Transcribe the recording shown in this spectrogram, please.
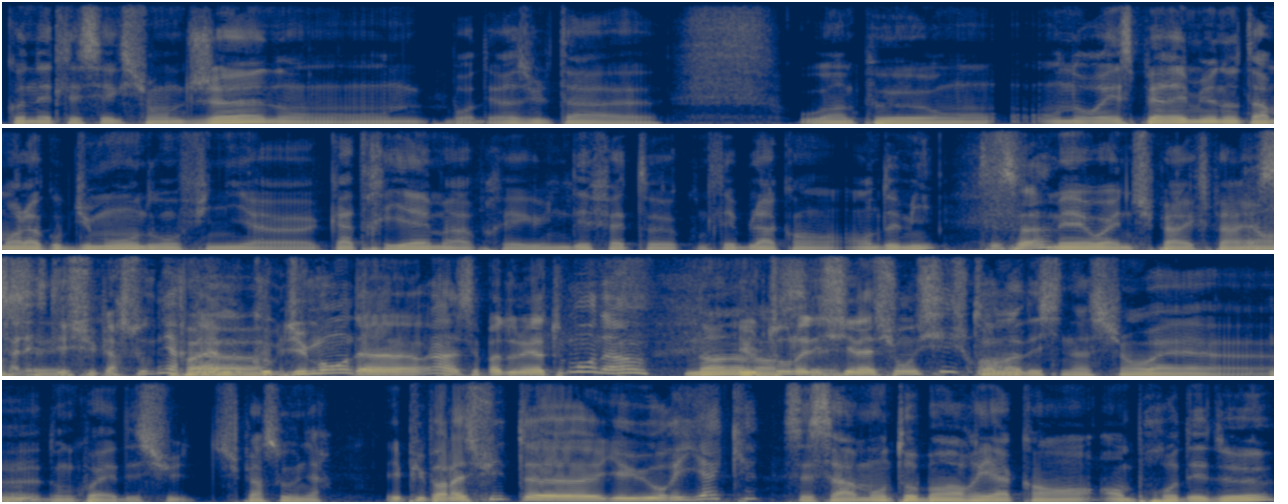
connaître les sélections de jeunes. On, bon, des résultats euh, où un peu on, on aurait espéré mieux, notamment à la Coupe du Monde où on finit euh, quatrième après une défaite euh, contre les Blacks en, en demi. C'est ça Mais ouais, une super expérience. Ça laisse et- des super souvenirs Ouais, quand même. ouais. Coupe du Monde, euh, voilà, c'est pas donné à tout le monde. Hein. Non, non, Il y a eu non, le tour de destination aussi, je crois. Tournoi à destination, ouais. euh, Mhm. Donc ouais, des su- super souvenirs. Et puis par la suite, euh, il y a eu Aurillac. C'est ça, Montauban Aurillac en, en Pro D2.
